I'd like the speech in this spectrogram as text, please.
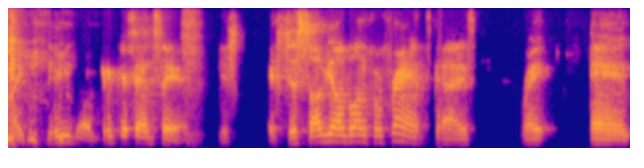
Like, there you go. Drink your Sancerre. It's, it's just Sauvignon Blanc from France, guys. Right? And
